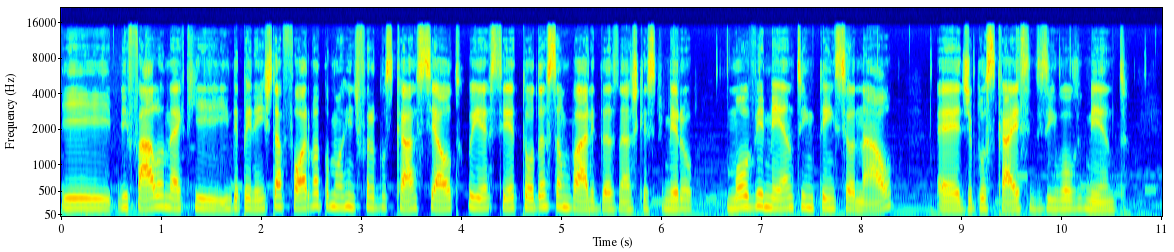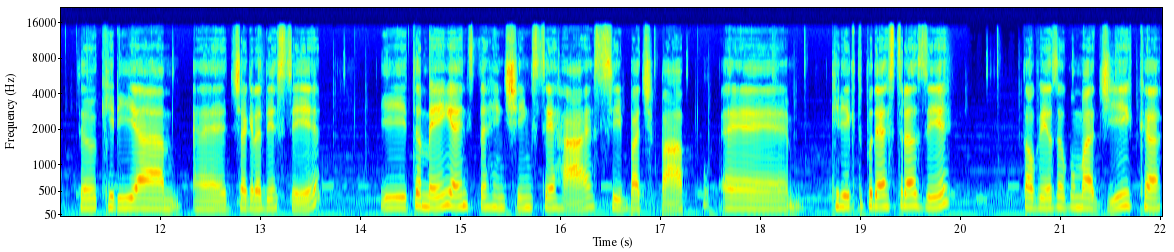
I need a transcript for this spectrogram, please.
e me falo, né, que independente da forma como a gente for buscar se autoconhecer, todas são válidas, né? Acho que esse primeiro movimento intencional é, de buscar esse desenvolvimento. Então eu queria é, te agradecer e também antes da gente encerrar esse bate-papo, é, queria que tu pudesse trazer talvez alguma dica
